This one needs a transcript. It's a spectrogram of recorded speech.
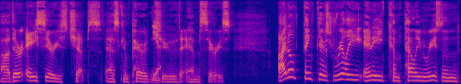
Uh, they're A series chips as compared Yeah. to the M series. I don't think there's really any compelling reason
